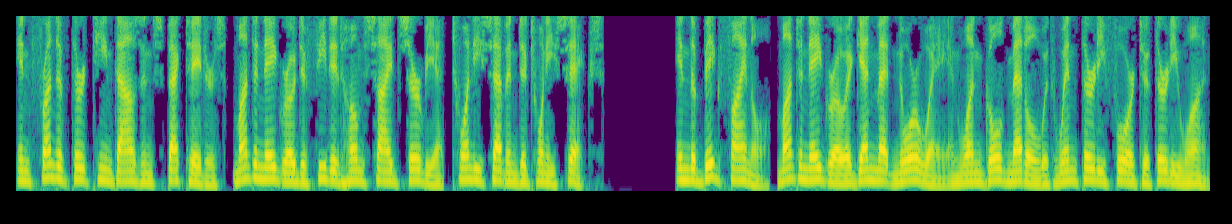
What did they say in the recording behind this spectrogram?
in front of 13,000 spectators, Montenegro defeated home side Serbia 27 26. In the big final, Montenegro again met Norway and won gold medal with win 34–31.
